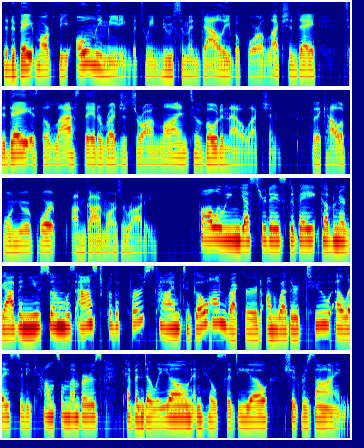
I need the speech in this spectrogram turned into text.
The debate marked the only meeting between Newsom and Dahle before Election Day. Today is the last day to register online to vote in that election. For the California Report, I'm Guy Marzorati. Following yesterday's debate, Governor Gavin Newsom was asked for the first time to go on record on whether two LA City Council members, Kevin DeLeon and Gil Cedillo, should resign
